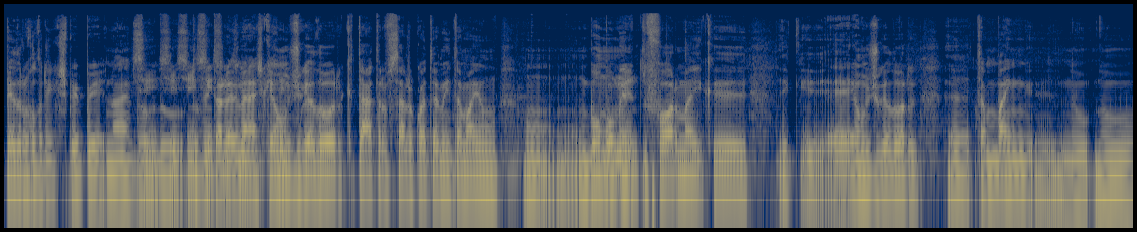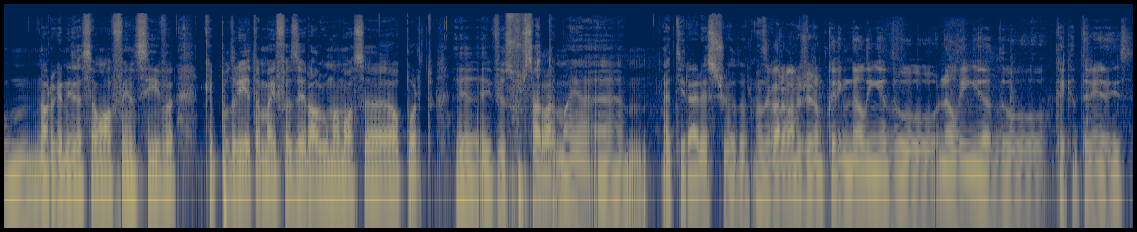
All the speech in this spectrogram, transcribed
Pedro Rodrigues, PP, não é? Do, Sim, do, sim, sim, do Vitória sim, de sim. que é um jogador que está a atravessar, quanto a mim, também um, um, um bom momento, momento. de forma e que, e que é um jogador eh, também no, no- na organização ofensiva que poderia também fazer alguma moça ao Porto eh, e viu-se forçado Claro. também a, a- a tirar esse jogador. Mas agora vamos ver um bocadinho na linha do, na linha do que a Catarina disse.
